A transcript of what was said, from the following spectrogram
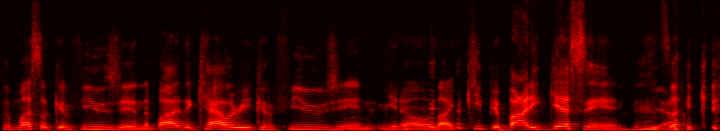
the muscle confusion, the by the calorie confusion, you know, like keep your body guessing. It's Yeah. like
